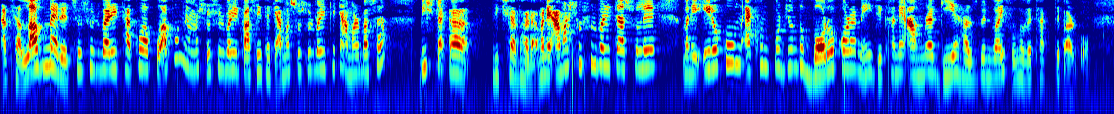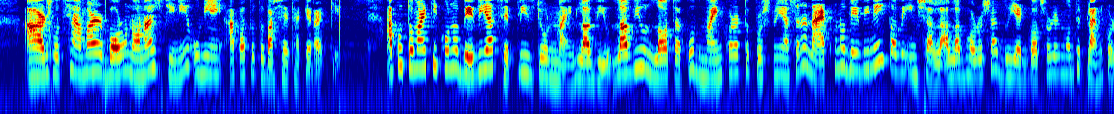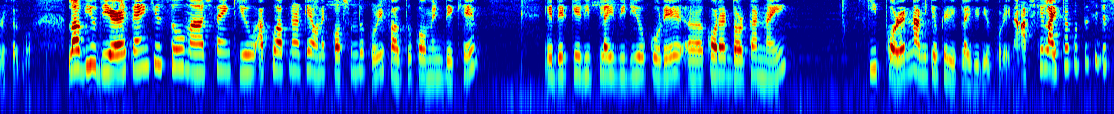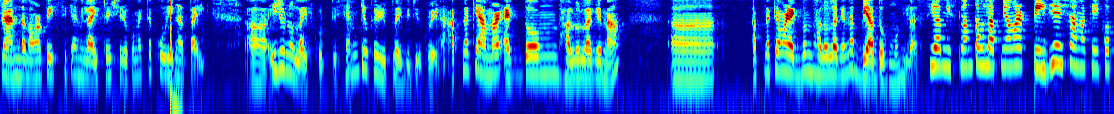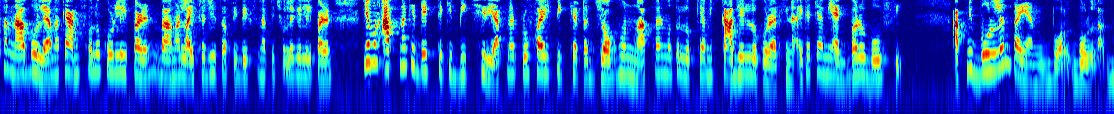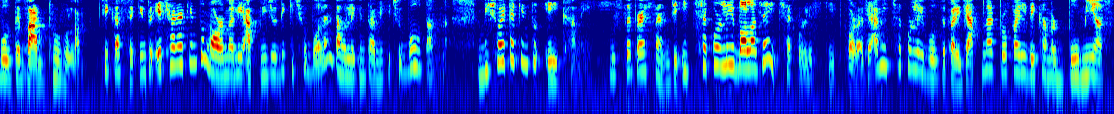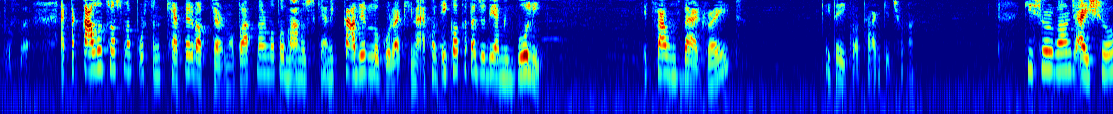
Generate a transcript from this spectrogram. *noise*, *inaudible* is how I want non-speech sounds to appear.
আচ্ছা love marriage শ্বশুর বাড়ি থাকো আপু। আপু, আমি আমার শ্বশুর বাড়ির পাশেই থাকি। আমার শ্বশুর বাড়ি থেকে আমার বাসা বিশ টাকা রিক্সা ভাড়া। মানে আমার শ্বশুর বাড়িতে আসলে মানে এরকম এখন পর্যন্ত বড় করা নেই যেখানে আমরা গিয়ে হাজবেন্ড ওয়াইফ ওভাবে থাকতে পারব। আর হচ্ছে আমার বড় ননাস যিনি, উনি আপাতত বাসায় থাকেন আর কি। আপু, তোমার কি কোনো বেবি আছে? Please don't mind love you love you lot আপু। মাইন্ড করার তো প্রশ্নই আসে না। না, এখনও বেবি নেই, তবে ইনশাল্লাহ আল্লাহ ভরসা, দুই এক বছরের মধ্যে প্ল্যান করে ফেলব। Love you dear thank you so much thank you আপু, আপনাকে অনেক পছন্দ করি, ফালতু কমেন্ট দেখে। এদেরকে রিপ্লাই ভিডিও করে করার দরকার নাই। স্কিপ করেন না, আমি কেউকে রিপ্লাই ভিডিও করি না। আজকে লাইভটা করতেছি জাস্ট র্যান্ডাম আমার পেজ থেকে আমি লাইভটাই সেরকম একটা করি না তাই। এই জন্য লাইভ করতেছি, আমি কেউকে রিপ্লাই ভিডিও করি না। আপনাকে আমার একদম ভালো লাগে না আপনাকে আমার একদম ভালো লাগে না বেয়াদব মহিলা। সিয়াম ইসলাম, তাহলে আপনি আমার পেজে এসে আমাকে এই কথা না বলে আমাকে আনফলো করলেই পারেন, বা আমার লাইফটা যেহেতু আপনি দেখছেন, আপনি চলে গেলেই পারেন। যেমন আপনাকে দেখতে কি বিচ্ছিরি, আপনার প্রোফাইল পিকচারটা জঘন্য, আপনার মতো লোককে আমি কাজের লোকও রাখি না, এটাকে আমি একবারও বলছি। আপনি বললেন, তাই আমি বল- বললাম, বলতে বাধ্য হলাম। ঠিক আছে? কিন্তু এছাড়া কিন্তু নর্মালি আপনি যদি কিছু বলেন, তাহলে কিন্তু আমি কিছু বলতাম না। বিষয়টা কিন্তু এইখানেই। বুঝতে পারছেন? যে ইচ্ছা করলেই বলা যায়, ইচ্ছা করলে স্কিপ করা যায়। আমি ইচ্ছা করলেই বলতে পারি যে আপনার প্রোফাইল দেখে আমার বমি আসতেছে। একটা কালো চশমা পরছেন খ্যাতের বাচ্চার মতো। আপনার মতো মানুষকে আমি কাজের লোকও রাখি না। এখন এই কথাটা যদি আমি বলি ইট সাউন্ডস ব্যাড রাইট এটাই কথা, আর কিছু না। কিশোরগঞ্জ আইসো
